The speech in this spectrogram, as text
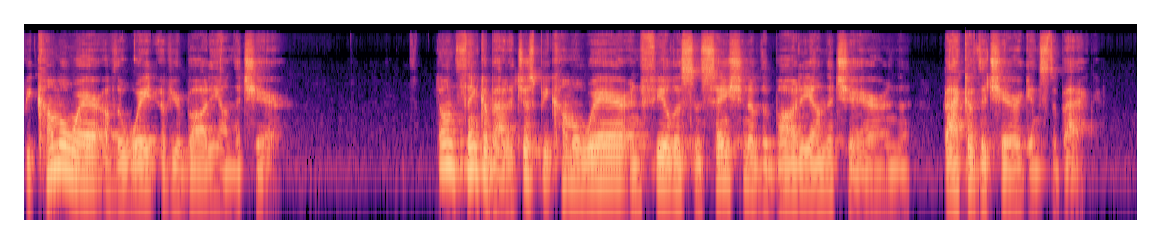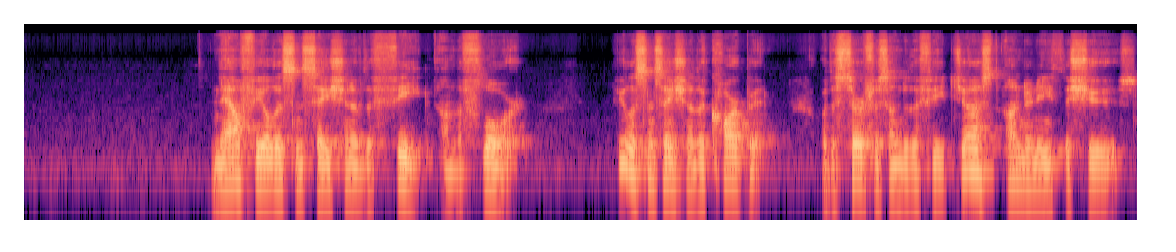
become aware of the weight of your body on the chair. Don't think about it, just become aware and feel the sensation of the body on the chair and the back of the chair against the back. Now feel the sensation of the feet on the floor. Feel the sensation of the carpet or the surface under the feet, just underneath the shoes.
